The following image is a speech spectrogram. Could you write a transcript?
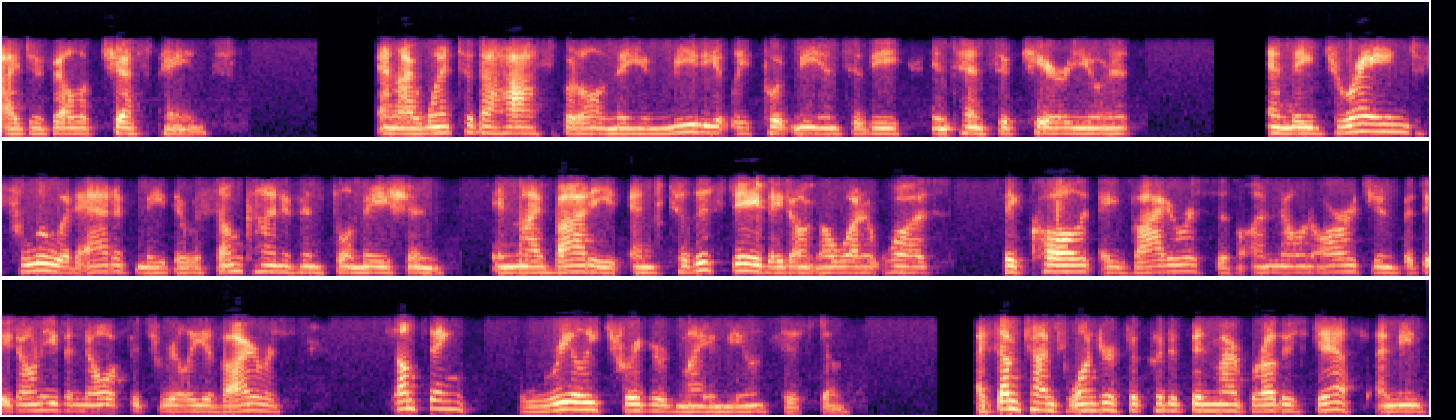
I developed chest pains. And I went to the hospital, and they immediately put me into the intensive care unit and they drained fluid out of me. There was some kind of inflammation in my body, and to this day, they don't know what it was. They call it a virus of unknown origin, but they don't even know if it's really a virus. Something really triggered my immune system. I sometimes wonder if it could have been my brother's death. I mean,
